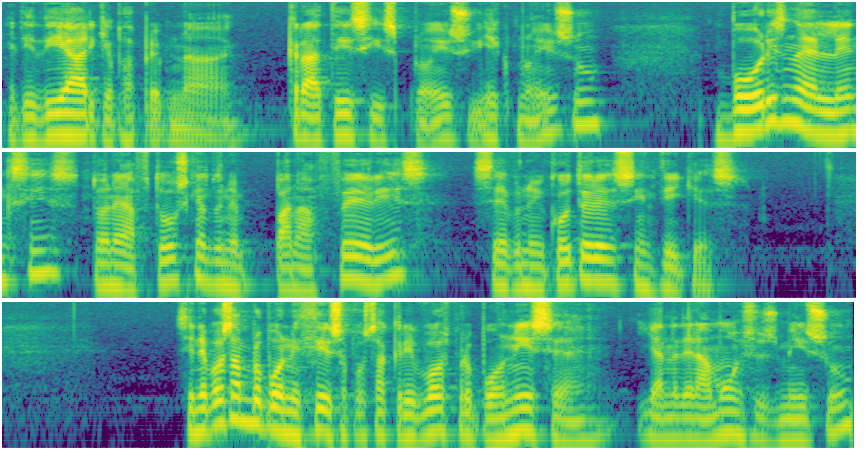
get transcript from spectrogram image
για τη διάρκεια που θα πρέπει να κρατήσεις η εισπνοή σου ή η εκπνοή σου, μπορείς να ελέγξεις τον εαυτό σου και να τον επαναφέρεις σε ευνοϊκότερες συνθήκες. Συνεπώς, αν προπονηθείς όπως ακριβώς προπονείσαι για να δυναμώσεις τους μίσους,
